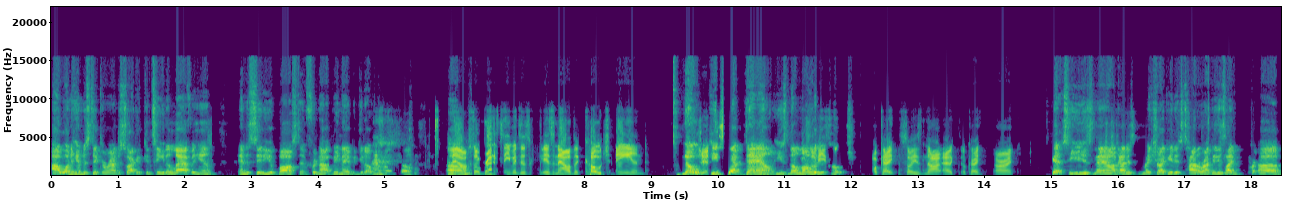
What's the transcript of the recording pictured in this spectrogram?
I wanted him to stick around just so I could continue to laugh at him and the city of Boston for not being able to get over that. So, now, um, so Brad Stevens is is now the coach and no, he stepped down. He's no longer so he's, the coach. Okay, so he's not at, okay. All right. Yes, he is now. I got to make sure I get his title right. I think it's like uh,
